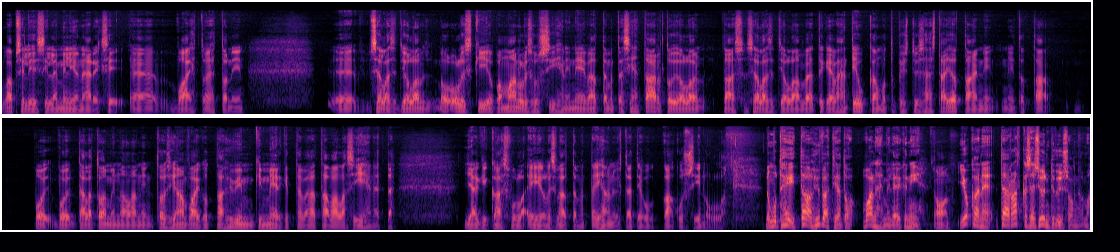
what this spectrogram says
lapsilisille miljonääriksi vaihtoehto, niin sellaiset, joilla olisikin jopa mahdollisuus siihen, niin ne ei välttämättä siihen tartu, jolloin taas sellaiset, joilla on, tekee vähän tiukkaa, mutta pystyy säästämään jotain, niin, niin tota, voi, voi tällä toiminnalla niin tosiaan vaikuttaa hyvinkin merkittävällä tavalla siihen, että jälkikasvulla ei olisi välttämättä ihan yhtä tiukkaa kuin sinulla. No mutta hei, tämä on hyvä tieto vanhemmille, eikö niin? On. Jokainen, tämä ratkaisee syntyvyysongelma.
